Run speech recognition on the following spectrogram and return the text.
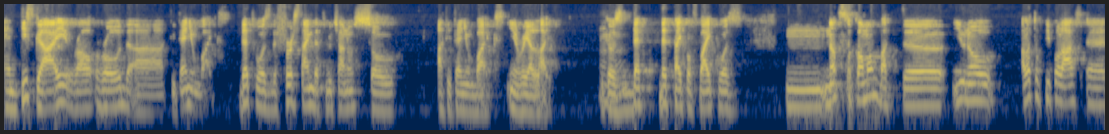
and this guy ro- rode uh, titanium bikes. That was the first time that Luciano saw a titanium bikes in real life, because mm-hmm. that that type of bike was mm, not so common. But uh, you know, a lot of people are uh,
